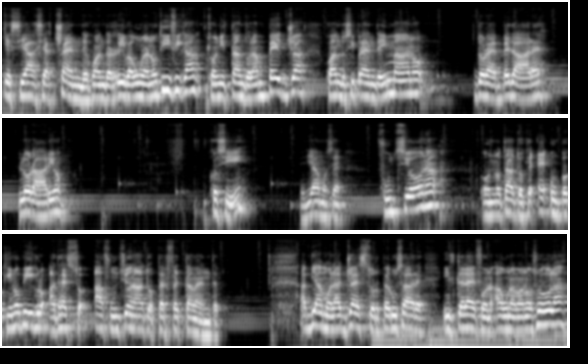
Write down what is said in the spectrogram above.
che si, ha, si accende quando arriva una notifica che ogni tanto lampeggia quando si prende in mano dovrebbe dare l'orario. Così vediamo se funziona. Ho notato che è un pochino pigro adesso ha funzionato perfettamente. Abbiamo la gesture per usare il telefono a una mano sola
